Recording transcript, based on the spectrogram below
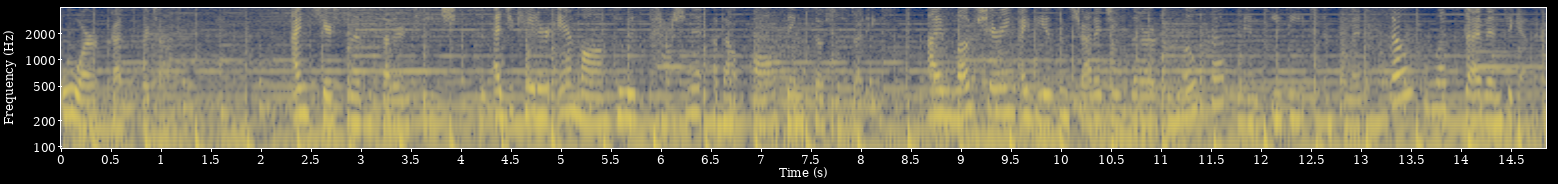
or pressed for time. I'm Kirsten of the Southern Teach, an educator and mom who is passionate about all things social studies. I love sharing ideas and strategies that are low prep and easy to implement. So let's dive in together.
